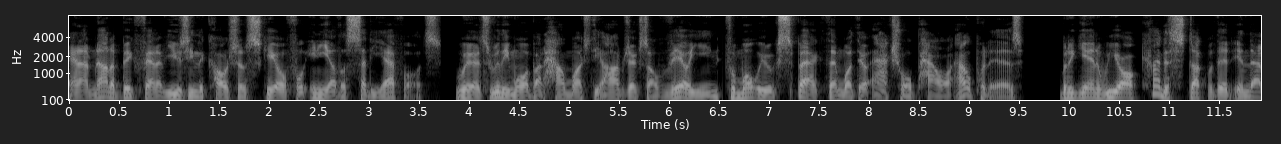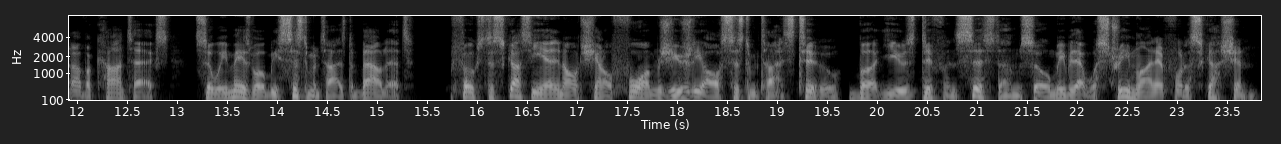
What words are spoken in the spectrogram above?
and I'm not a big fan of using the Kardashev scale for any other SETI efforts, where it's really more about how much the objects are varying from what we expect than what their actual power output is. But again, we are kind of stuck with it in that other context, so we may as well be systematized about it. Folks discussing it in our channel forums usually are systematized too, but use different systems, so maybe that will streamline it for discussion.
